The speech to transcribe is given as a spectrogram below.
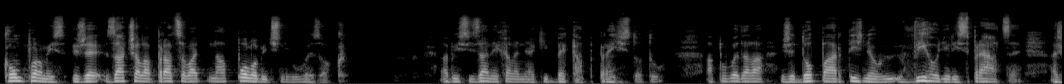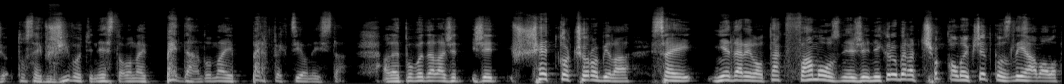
kompromis, že začala pracovať na polovičný úvezok, aby si zanechala nejaký backup pre istotu a povedala, že do pár týždňov vyhodili z práce a že to sa jej v živote nestalo. Ona je pedant, ona je perfekcionista. Ale povedala, že, že všetko, čo robila, sa jej nedarilo tak famózne, že nech robila čokoľvek, všetko zlyhávalo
